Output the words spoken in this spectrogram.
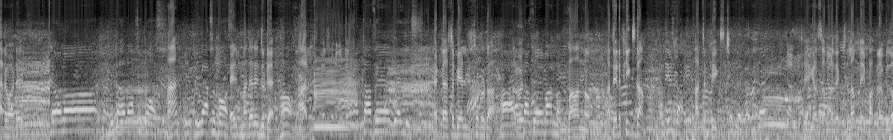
আরে ওয়াটে এটা হলো দুটা হলো একশো দশ। হ্যাঁ? দুটা একশো দশ। এই মাঝারি দুটা? হ্যাঁ। আর ছোট দুটা? একটা আছে বিয়াল্লিশ। একটা আছে বিয়াল্লিশ ছোটটা? হ্যাঁ আর ওই আছে বান্ন। বাহান্ন আচ্ছা এটা ফিক্সড দাম? বিশ দাম। আচ্ছা ফিক্সড ঠিক আছে আমরা দেখছিলাম এই পাকড়াগুলো।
